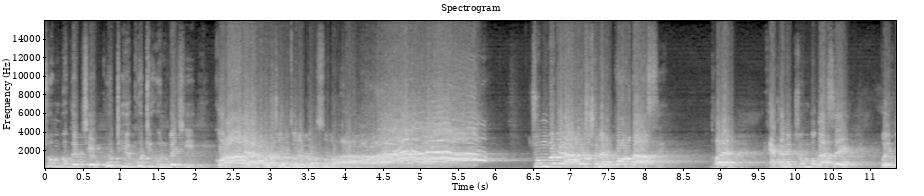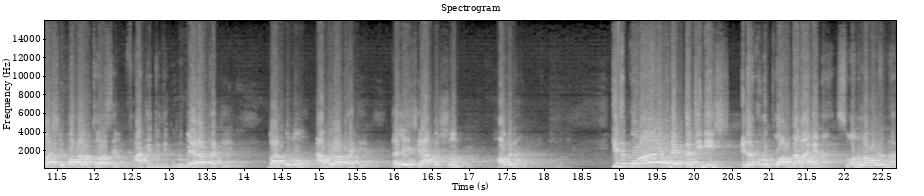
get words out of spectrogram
চুম্বকের চেয়ে কুঠি কুঠি গুণ বেশি কোরআনের আকর্ষণ চলে চুম্বকের আকর্ষণের পর্দা আছে। ধরেন, এখানে চুম্বক আছে, ওই পাশে পদার্থ আছে। ফাঁকে যদি কোনো বেড়া থাকে বা কোনো আবরা থাকে, তাহলে সে আকর্ষণ হবে না। কিন্তু কোরআন এমন একটা জিনিস এটা কোনো পর্দা লাগে না। সোমানুল্লাহ বলেন না?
